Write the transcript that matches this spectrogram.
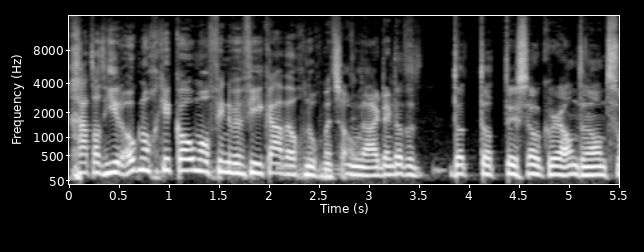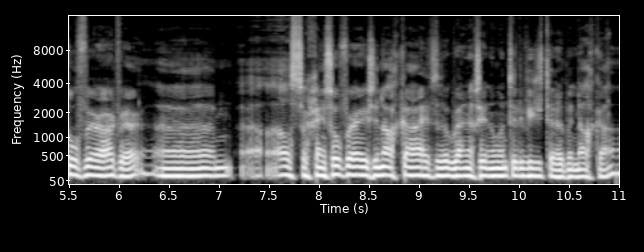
Gaat dat hier ook nog een keer komen of vinden we 4K wel genoeg met z'n allen? Nou, ik denk dat het dat, dat is ook weer hand in hand software, hardware. Ehm, als er geen software is in 8K, heeft het ook weinig zin om een televisie te hebben in 8K.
